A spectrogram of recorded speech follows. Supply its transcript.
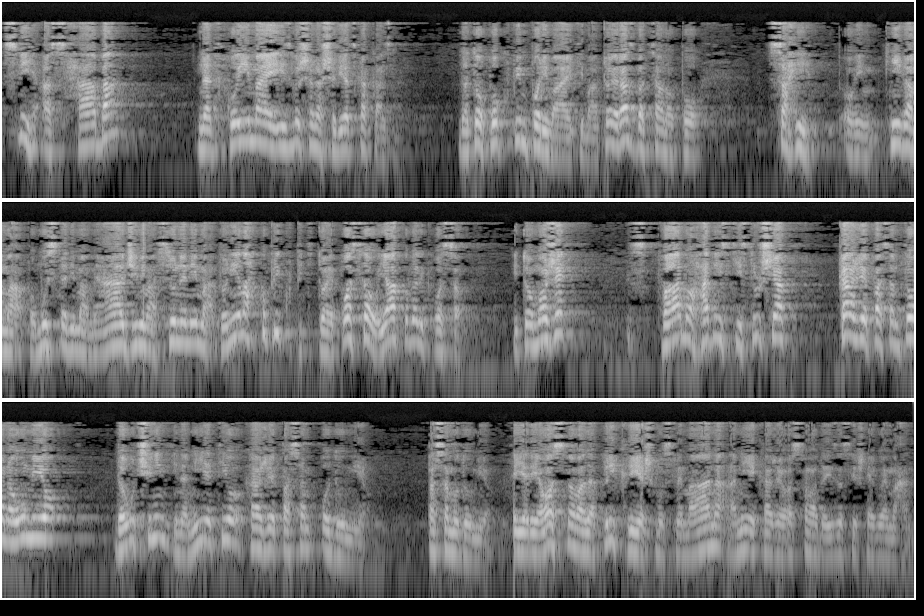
svih ashaba nad kojima je izvršena šerijatska kazna. Da to pokupim po rivajetima. To je razbacano po sahih ovim knjigama, po mustedima, meađima, sunenima. To nije lahko prikupiti. To je posao, jako velik posao. I to može stvarno hadijski stručnjak kaže pa sam to naumio da učinim i nanijetio, kaže pa sam odumio pa sam odumio. Jer je osnova da prikriješ muslimana, a nije, kaže, osnova da iznosiš njegove mane.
